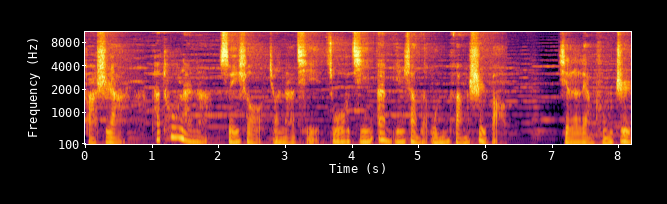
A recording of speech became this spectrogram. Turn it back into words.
法师啊，他突然啊，随手就拿起桌机案边上的文房四宝，写了两幅字。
